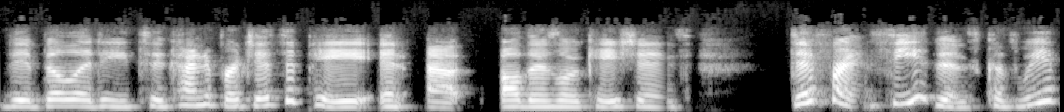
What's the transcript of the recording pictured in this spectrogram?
the ability to kind of participate in uh, all those locations different seasons because we have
